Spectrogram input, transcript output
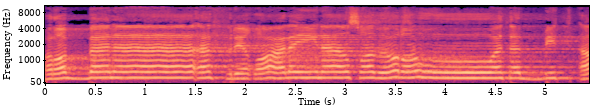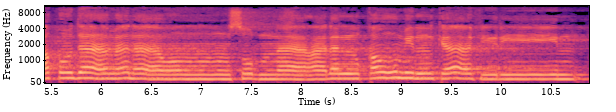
ربنا أفرغ علينا صبرا وثبت أقدامنا وانصرنا على القوم الكافرين.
